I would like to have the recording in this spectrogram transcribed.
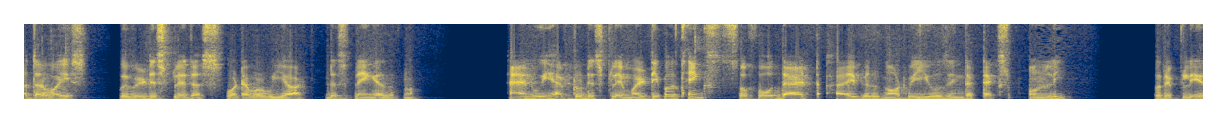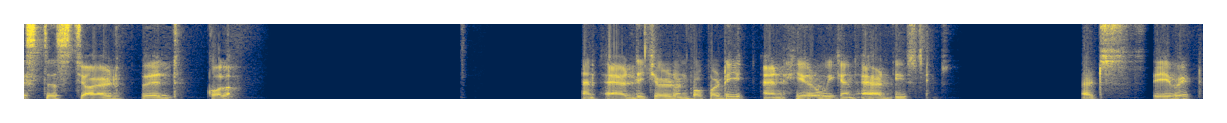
Otherwise we will display this whatever we are displaying as of now. And we have to display multiple things. So for that i will not be using the text only. So replace this child with column. And add the children property. And here we can add these things. Let's save it.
